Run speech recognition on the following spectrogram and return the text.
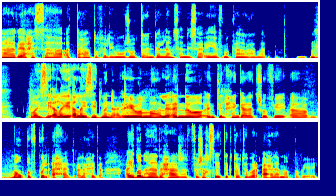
هذه أحسها التعاطف اللي موجود عند اللمسة النسائية في مكان العمل. الله يزيد الله يزيد منه أجل. أي والله لأنه أنت الحين قاعدة تشوفي آه، موقف كل أحد على حدة. أيضا هذا حاجة في شخصيتك تعتبر أعلى من الطبيعي.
